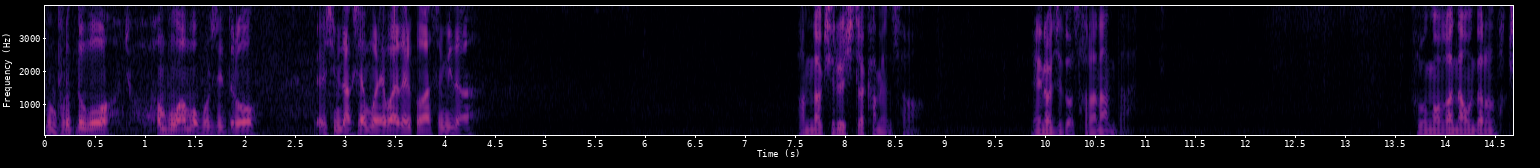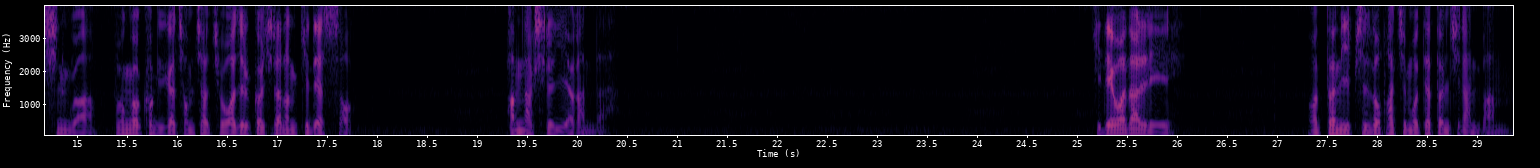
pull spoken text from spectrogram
눈 부릅뜨고 좋은 붕어 한번 볼 수 있도록 열심히 낚시 한번 해봐야 될 것 같습니다. 밤낚시를 시작하면서 에너지도 살아난다. 붕어가 나온다는 확신과 붕어 크기가 점차 좋아질 것이라는 기대 속 밤낚시를 이어간다. 기대와 달리 어떤 입질도 받지 못했던 지난밤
